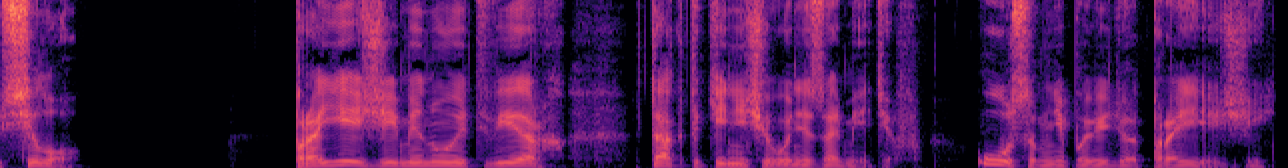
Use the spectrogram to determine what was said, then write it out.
село. Проезжий минует верх, так-таки ничего не заметив. Усом не поведет проезжий.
